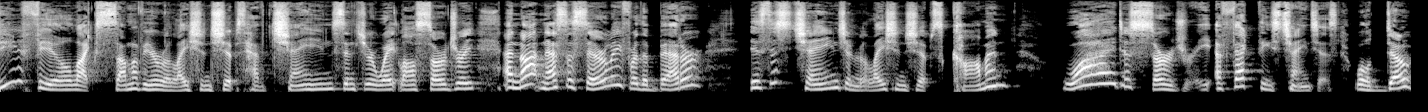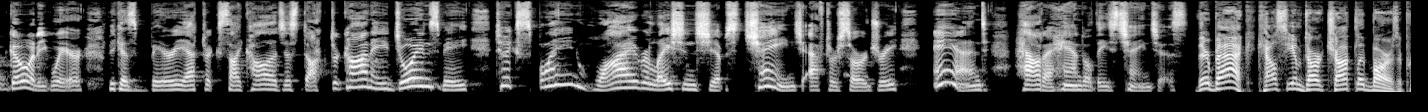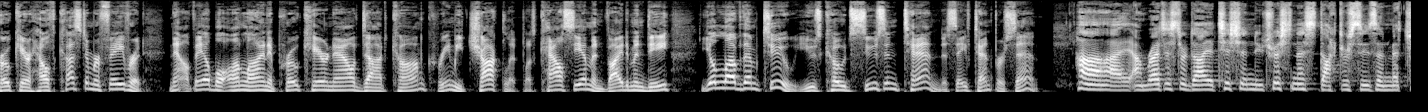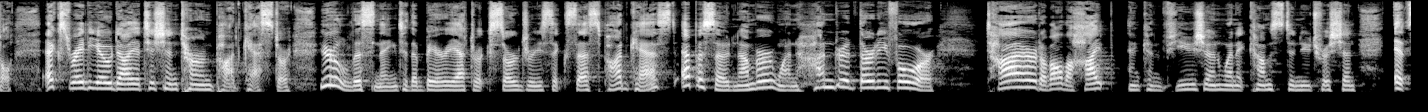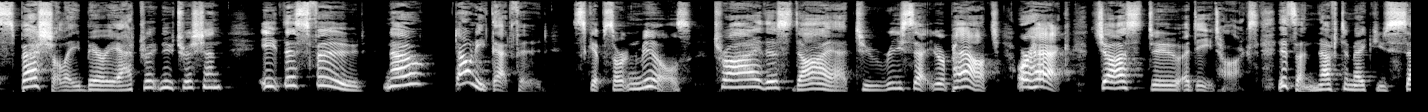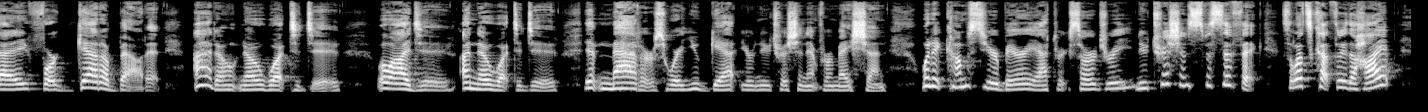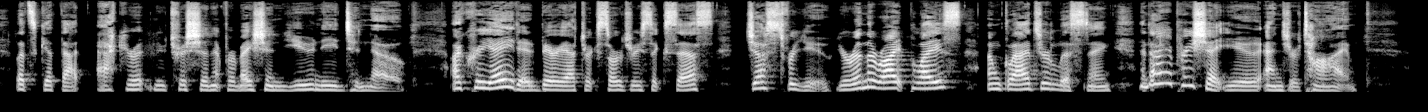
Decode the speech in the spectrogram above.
Do you feel like some of your relationships have changed since your weight loss surgery and not necessarily for the better? Is this change in relationships common? Why does surgery affect these changes? Well, don't go anywhere because bariatric psychologist Dr. Connie joins me to explain why relationships change after surgery and how to handle these changes. They're back. Calcium dark chocolate bars, a ProCare Health customer favorite. Now available online at procarenow.com. Creamy chocolate plus calcium and vitamin D. You'll love them too. Use code SUSAN10 to save 10%. Hi, I'm registered dietitian nutritionist Dr. Susan Mitchell, ex-radio dietitian turned podcaster. You're listening to the Bariatric Surgery Success Podcast, episode number 134. Tired of all the hype and confusion when it comes to nutrition, especially bariatric nutrition? Eat this food. No, don't eat that food. Skip certain meals Try this diet to reset your pouch, or heck, just do a detox. It's enough to make you say, forget about it. I don't know what to do. Well, I do. I know what to do. It matters where you get your nutrition information. When it comes to your bariatric surgery, nutrition specific. So let's cut through the hype. Let's get that accurate nutrition information you need to know. I created bariatric surgery success just for you. You're in the right place. I'm glad you're listening and I appreciate you and your time.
